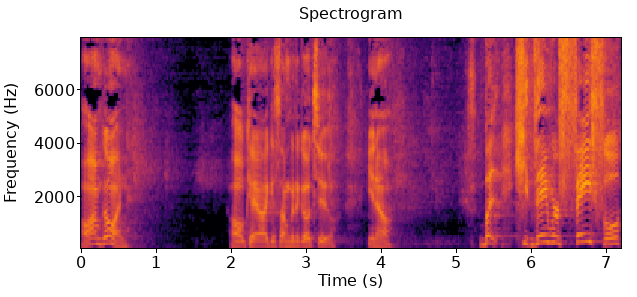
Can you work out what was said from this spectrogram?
Oh, I'm going. Okay, I guess I'm going to go too, you know? But he, they were faithful.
